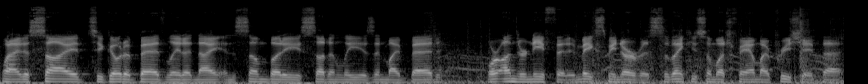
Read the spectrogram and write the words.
when I decide to go to bed late at night and somebody suddenly is in my bed or underneath it, it makes me nervous. So thank you so much, fam. I appreciate that.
